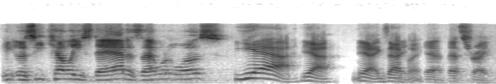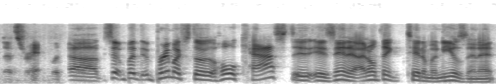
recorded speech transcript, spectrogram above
He, is he Kelly's dad? Is that what it was? Yeah. Yeah. Yeah. Exactly. Yeah, that's right. That's right. But Uh, so, but pretty much the whole cast is, is in it. I don't think Tatum O'Neal's in it.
